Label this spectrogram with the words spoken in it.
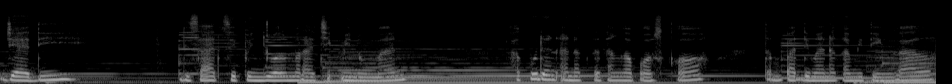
Jadi, di saat si penjual meracik minuman, aku dan anak tetangga posko, tempat di mana kami tinggal,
